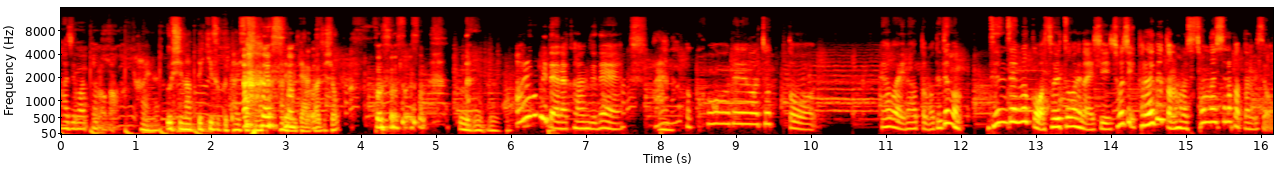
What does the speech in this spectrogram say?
始まったのがはいはい。失って気づく大切な彼 みたいな感じでしょ？そうそうそうそううんうんうん。あれみたいな感じであれなんかこれはちょっとやばいなと思ってでも全然向こうはそういうつもりないし正直プライベートの話そんなにしてなかったんですよ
